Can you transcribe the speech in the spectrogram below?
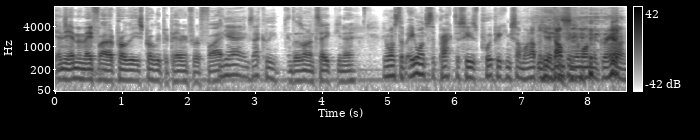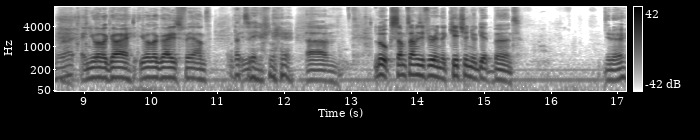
and the MMA fighter probably is probably preparing for a fight Yeah, exactly. and doesn't want to take you know. He wants to he wants to practice his picking someone up and Yes. dumping them on the ground, right? and you're the guy. You're the guy who's found. That's it. Yeah. Um, look, sometimes if you're in the kitchen, you'll get burnt. You know,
